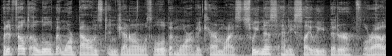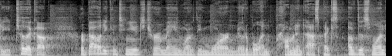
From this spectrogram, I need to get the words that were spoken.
but it felt a little bit more balanced in general with a little bit more of a caramelized sweetness and a slightly bitter florality to the cup, Herbality continued to remain one of the more notable and prominent aspects of this one,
